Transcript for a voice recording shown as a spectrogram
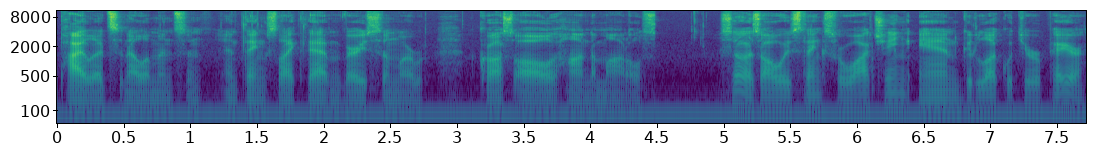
pilots and elements and, and things like that and very similar across all Honda models. So as always thanks for watching and good luck with your repair.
